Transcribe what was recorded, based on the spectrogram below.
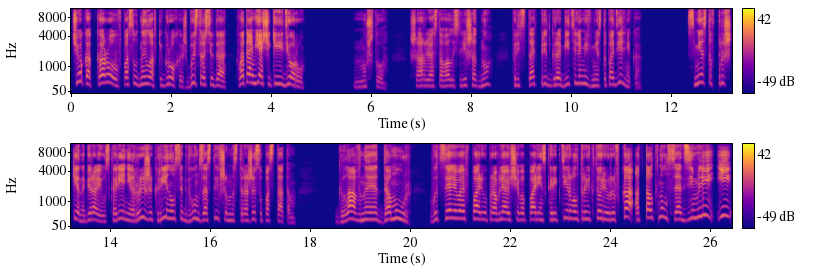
Чё как корову в посудной лавке грохаешь? Быстро сюда! Хватаем ящики и дёру!» Ну что, Шарлю оставалось лишь одно — предстать пред грабителями вместо подельника. С места в прыжке, набирая ускорение, Рыжик ринулся к двум застывшим на стороже супостатам. «Главное — Дамур!» Выцеливая в паре управляющего, парень скорректировал траекторию рывка, оттолкнулся от земли и...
